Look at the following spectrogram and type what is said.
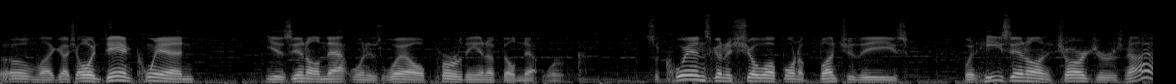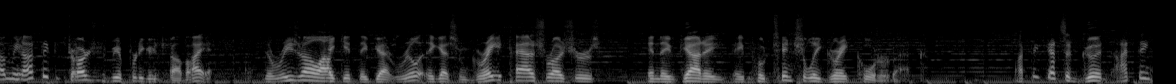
Oh, my gosh. Oh, and Dan Quinn is in on that one as well, per the NFL Network. So Quinn's going to show up on a bunch of these, but he's in on the Chargers. Now, I mean, I think the Chargers would be a pretty good job. I the reason I like it, they've got real, they got some great pass rushers, and they've got a, a potentially great quarterback. I think that's a good. I think,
